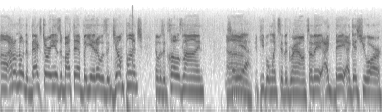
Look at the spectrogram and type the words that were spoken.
Uh, I don't know what the backstory is about that, but yeah, there was a jump punch, there was a clothesline. So, yeah. and people went to the ground. So they, I, they, I guess you are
